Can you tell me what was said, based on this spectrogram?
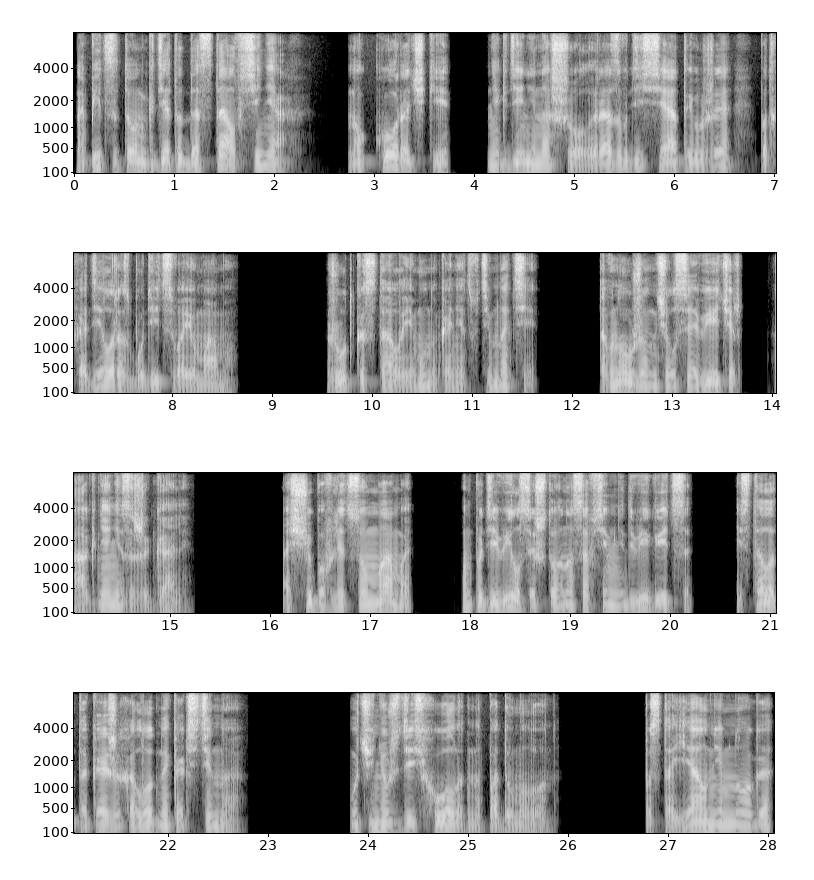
Напиться-то он где-то достал в синях, но корочки нигде не нашел и раз в десятый уже подходил разбудить свою маму. Жутко стало ему, наконец, в темноте. Давно уже начался вечер, а огня не зажигали. Ощупав лицо мамы, он подивился, что она совсем не двигается и стала такая же холодная, как стена. «Очень уж здесь холодно», — подумал он. Постоял немного,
